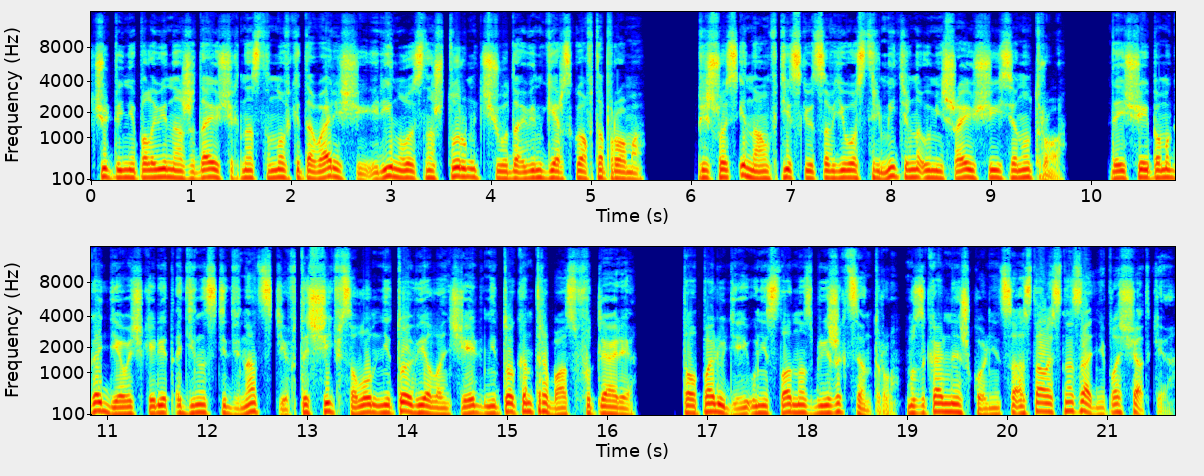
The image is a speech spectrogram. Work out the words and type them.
Чуть ли не половина ожидающих на остановке товарищей ринулась на штурм чуда венгерского автопрома. Пришлось и нам втискиваться в его стремительно уменьшающееся нутро. Да еще и помогать девочке лет 11-12 втащить в салон не то виолончель, не то контрабас в футляре. Толпа людей унесла нас ближе к центру. Музыкальная школьница осталась на задней площадке.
